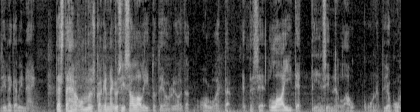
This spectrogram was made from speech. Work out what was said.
siinä kävi näin. Tästähän on myös kaiken näköisiä salaliittoteorioita ollut, että, että se laitettiin sinne laukkuun, että joku,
